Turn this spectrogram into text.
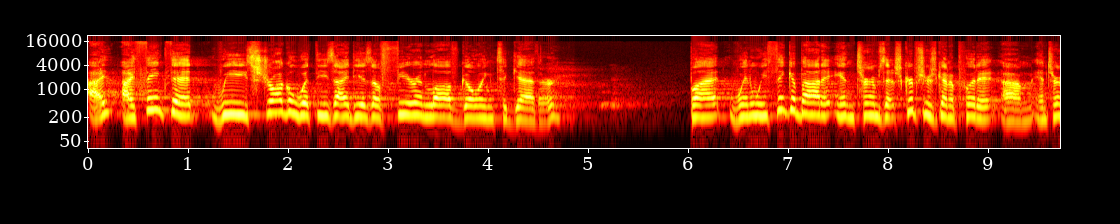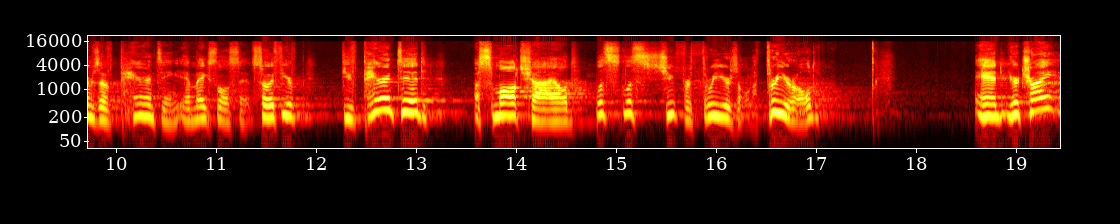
I, I think that we struggle with these ideas of fear and love going together. But when we think about it in terms that Scripture is going to put it, um, in terms of parenting, it makes a little sense. So if, you're, if you've parented a small child, let's, let's shoot for three years old, a three year old, and you're trying,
